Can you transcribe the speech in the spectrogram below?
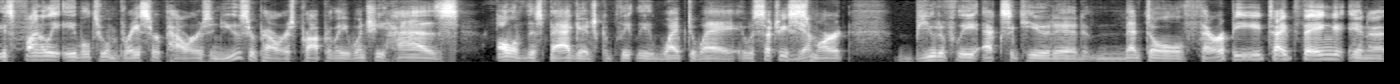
is finally able to embrace her powers and use her powers properly when she has all of this baggage completely wiped away. It was such a yeah. smart beautifully executed mental therapy type thing in a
